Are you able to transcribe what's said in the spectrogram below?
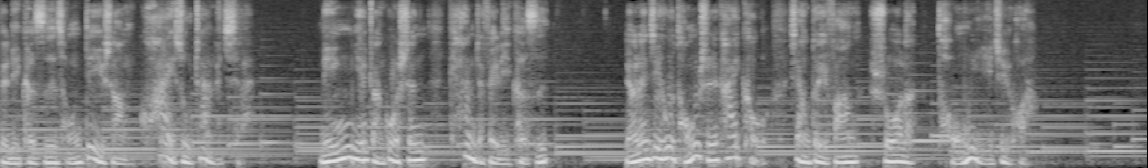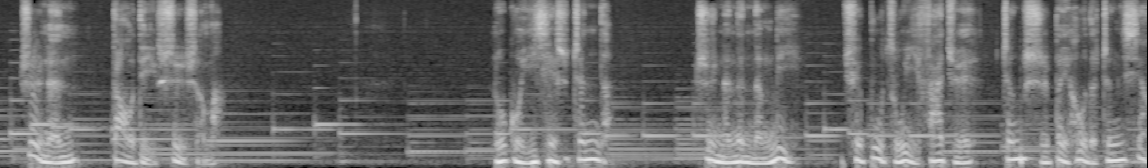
菲利克斯从地上快速站了起来。林也转过身看着菲利克斯，两人几乎同时开口，向对方说了同一句话：“智能到底是什么？如果一切是真的，智能的能力却不足以发掘真实背后的真相，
